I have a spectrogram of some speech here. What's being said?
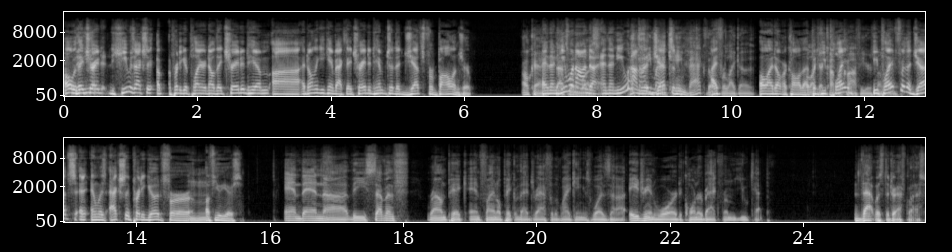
Oh, they Didn't he- traded. He was actually a, a pretty good player. No, they traded him. Uh, I don't think he came back. They traded him to the Jets for Bollinger. Okay, and then he went on to and then he went I on to the he might have Jets and came back though I- for like a Oh, I don't recall that, like but he played. coffee or he played for the Jets and, and was actually pretty good for Mm-hmm. a few years. And then uh, the seventh round pick and final pick of that draft for the Vikings was uh, Adrian Ward, cornerback from UTEP. That was the draft class.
